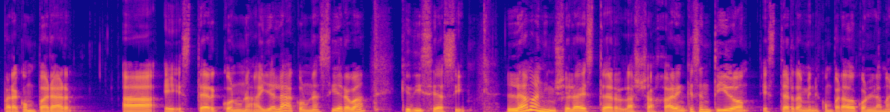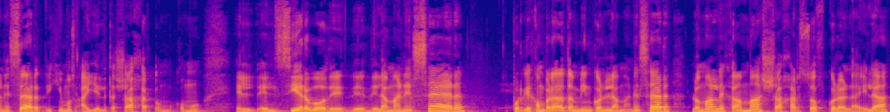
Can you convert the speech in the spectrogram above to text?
para comparar a eh, Esther con una Ayala, con una sierva, que dice así: La manimshela Esther la Shahar. ¿En qué sentido Esther también es comparado con el amanecer? Dijimos Ayelet Shahar, como, como el, siervo del amanecer porque es comparada también con el amanecer, lo más lejano, más Shahar Sof Laila,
